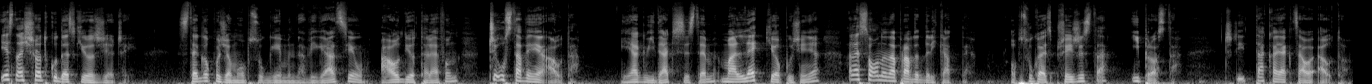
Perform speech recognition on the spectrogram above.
jest na środku deski rozdzielczej. Z tego poziomu obsługujemy nawigację, audio, telefon czy ustawienia auta. Jak widać, system ma lekkie opóźnienia, ale są one naprawdę delikatne. Obsługa jest przejrzysta i prosta, czyli taka jak całe auto.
